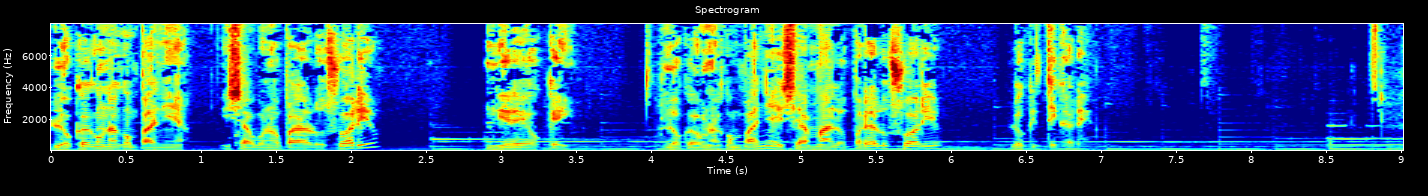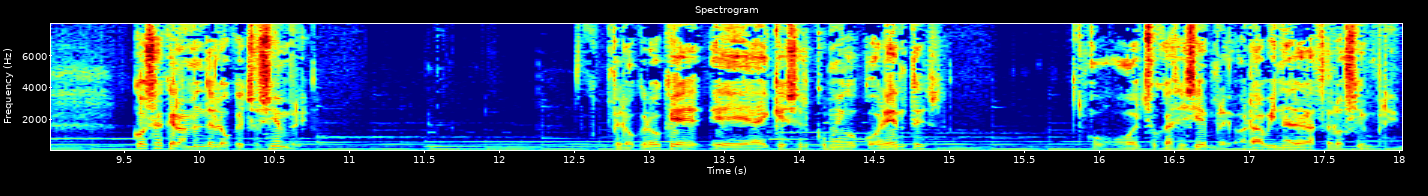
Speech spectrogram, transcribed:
Lo que haga una compañía y sea bueno para el usuario, diré ok. Lo que haga una compañía y sea malo para el usuario, lo criticaré. Cosa que realmente es lo que he hecho siempre. Pero creo que eh, hay que ser, como digo, coherentes, o, o he hecho casi siempre. Ahora vine a hacerlo siempre.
